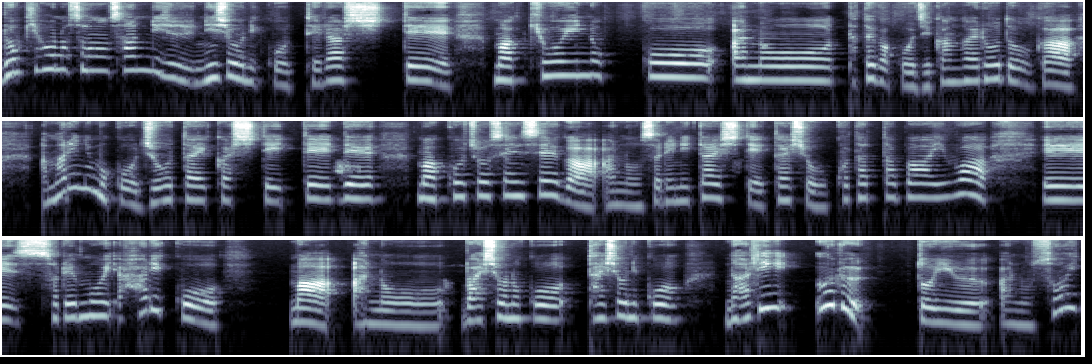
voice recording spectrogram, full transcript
労基法のその32条にこう照らして、まあ、教員のこう、あの、例えばこう時間外労働があまりにもこう常態化していて、で、まあ、校長先生があのそれに対して対処を怠った場合は、えーそれもやはりこう、まあ、あの、賠償のこう対象にこうなりうるという、あの、そういっ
